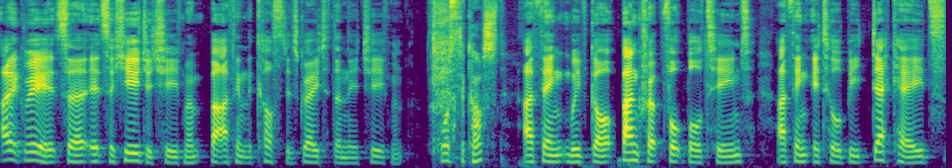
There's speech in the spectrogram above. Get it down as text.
I agree. It's a, it's a huge achievement, but I think the cost is greater than the achievement. What's the cost? I think we've got bankrupt football teams. I think it'll be decades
